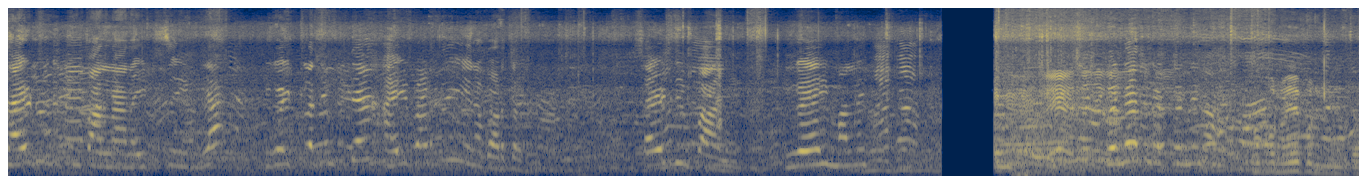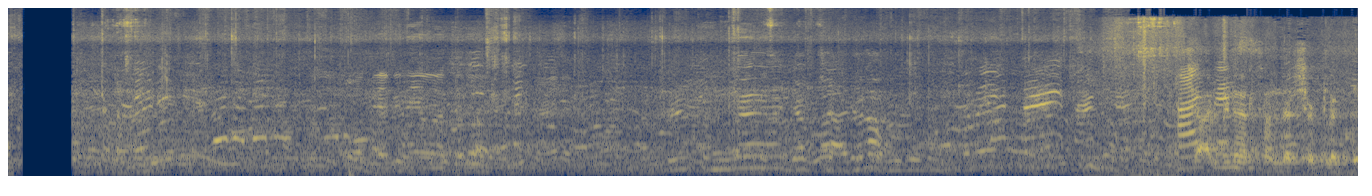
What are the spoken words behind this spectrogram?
సైడ్ ఉండి దింపాలి నాన్న ఇటు సైడ్గా ఇగో ఇట్లా దింపితే అవి పడితే ఈయన పడతాడు. సైడ్ దింపాలి. ఇంకో మళ్ళీ కొన్ని కొన్ని హాయ్ చార్మినార్ ఫ్రెండ్స్ సందర్శకులకు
